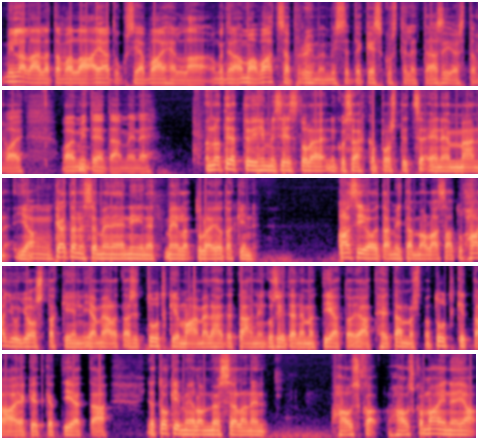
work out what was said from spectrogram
millä lailla tavalla ajatuksia vaihellaan, onko teillä oma WhatsApp-ryhmä, missä te keskustelette asioista vai, vai miten tämä menee? No tietty ihmisiä tulee niin kuin sähköpostitse enemmän ja mm. käytännössä menee niin, että meillä tulee jotakin – asioita, mitä me ollaan saatu haju jostakin ja me aletaan sitten tutkimaan ja me lähetetään niin kuin siitä enemmän tietoja, että hei tämmöistä me tutkitaan ja ketkä tietää. Ja toki meillä on myös sellainen hauska, hauska maine ja,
